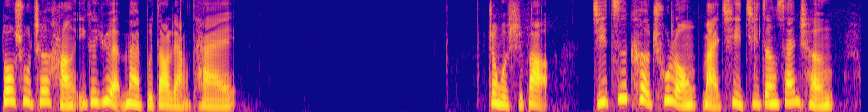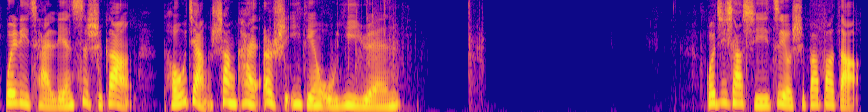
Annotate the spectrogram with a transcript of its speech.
多数车行一个月卖不到两台。中国时报：集资客出笼，买气激增三成，威力彩连四十杠，头奖上看二十一点五亿元。国际消息，《自由时报》报道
